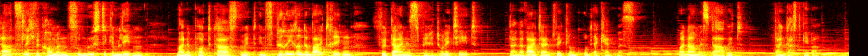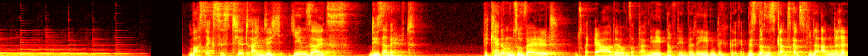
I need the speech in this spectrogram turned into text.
Herzlich willkommen zu Mystik im Leben, meinem Podcast mit inspirierenden Beiträgen für deine Spiritualität, deine Weiterentwicklung und Erkenntnis. Mein Name ist David, dein Gastgeber. Was existiert eigentlich jenseits dieser Welt? Wir kennen unsere Welt, unsere Erde, unser Planeten, auf dem wir leben. Wir wissen, dass es ganz, ganz viele andere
